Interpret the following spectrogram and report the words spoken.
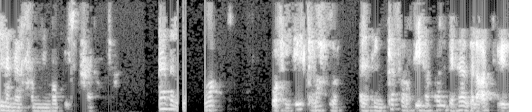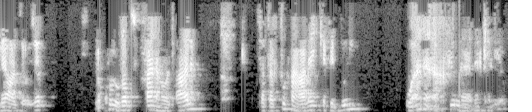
إن لم يرحمني ربي سبحانه وتعالى. هذا الوقت وفي تلك اللحظة التي انكسر فيها قلب هذا العبد لله عز وجل يقول رب سبحانه وتعالى سترتفع عليك في الدنيا وأنا أغفرها لك اليوم.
